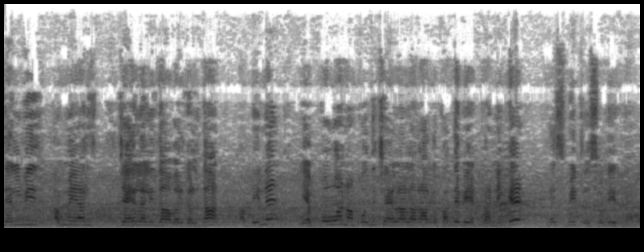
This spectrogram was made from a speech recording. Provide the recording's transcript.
செல்வி அம்மையார் ஜெயலலிதா அவர்கள் தான் அப்படின்னு எப்பவோ நான் பொதுச் செயலாளராக பதவியேற்ற அன்னைக்கு பிரஸ் மீட்ல சொல்லியிருக்காங்க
